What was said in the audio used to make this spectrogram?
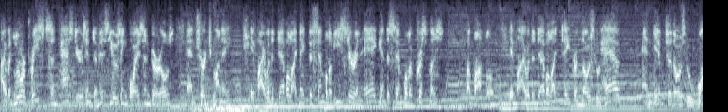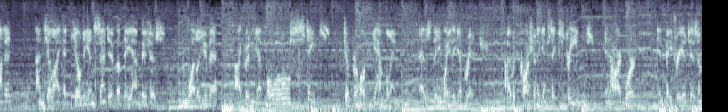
I would lure priests and pastors into misusing boys and girls and church money. If I were the devil, I'd make the symbol of Easter an egg and the symbol of Christmas a bottle. If I were the devil, I'd take from those who have and give to those who want it until I had killed the incentive of the ambitious. What'll you bet? I couldn't get whole states to promote gambling as the way to get rich. I would caution against extremes in hard work, in patriotism,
